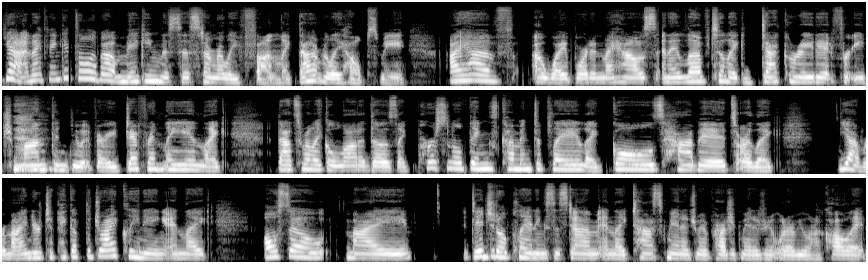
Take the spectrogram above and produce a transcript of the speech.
Yeah, and I think it's all about making the system really fun. Like that really helps me. I have a whiteboard in my house and I love to like decorate it for each month and do it very differently and like that's where like a lot of those like personal things come into play, like goals, habits, or like, yeah, reminder to pick up the dry cleaning. And like also my digital planning system and like task management, project management, whatever you want to call it,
